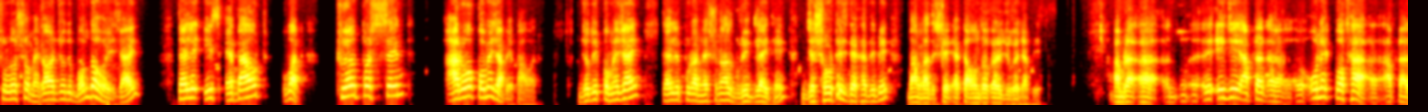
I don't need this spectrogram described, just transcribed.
ষোলোশো মেগাওয়াট যদি বন্ধ হয়ে যায়, তাহলে is about what twelve percent আরও কমে যাবে পাওয়ার যদি কমে যায়, তাহলে পুরো ন্যাশনাল গ্রিড লাইনে যে শর্টেজ দেখা দেবে, বাংলাদেশে একটা অন্ধকারের যুগে যাবে। আমরা এই যে আপনার অনেক কথা আপনার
